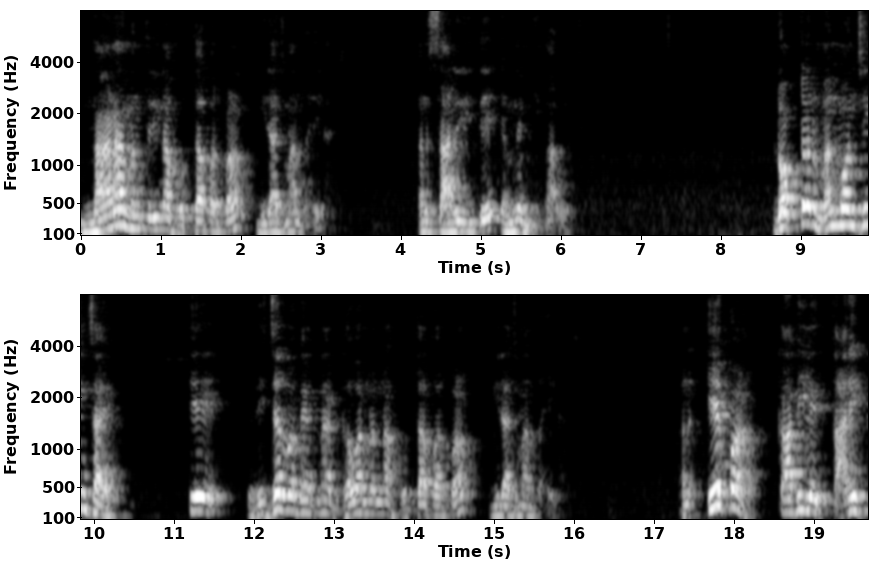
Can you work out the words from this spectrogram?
મંત્રીના હોદ્દા પર પણ બિરાજમાન રહેલા છે અને સારી રીતે એમને નિભાવ્યો છે. ડોક્ટર મનમોહનસિંહ સાહેબ એ રિઝર્વ બેંકના ગવર્નરના હોદ્દા પર પણ બિરાજમાન રહેલા છે અને એ પણ કાબિલે તારીફ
